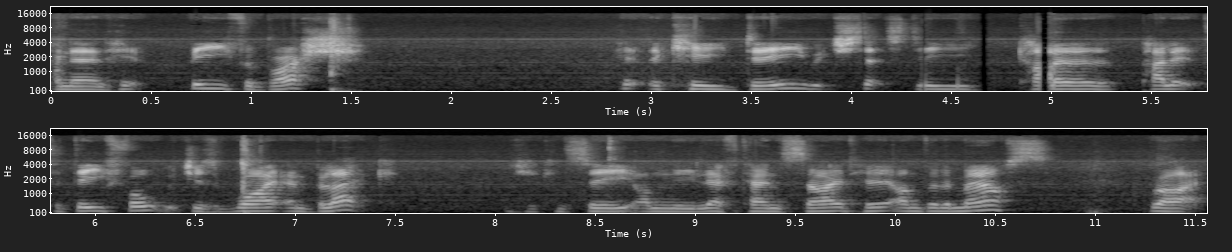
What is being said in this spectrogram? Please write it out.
and then hit B for brush, hit the key D which sets the colour palette to default which is white and black as you can see on the left hand side here under the mouse. Right,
